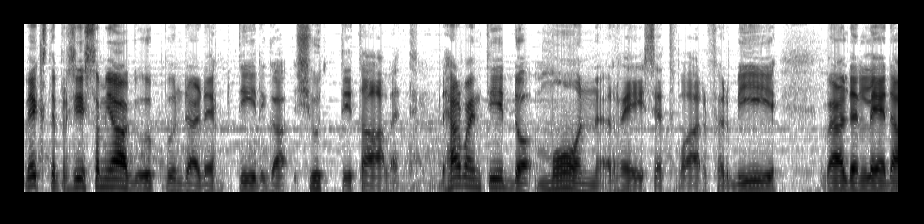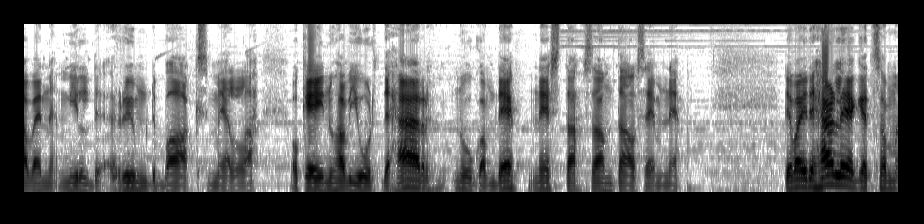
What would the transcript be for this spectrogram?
växte precis som jag upp under det tidiga 70-talet. Det här var en tid då månracet var förbi, världen led av en mild rymdbaksmälla. Okej, nu har vi gjort det här, nog om det, nästa samtalsämne. Det var i det här läget som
